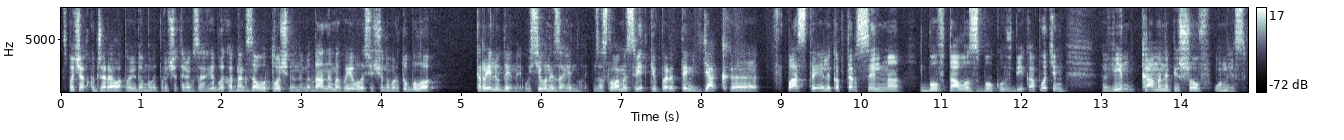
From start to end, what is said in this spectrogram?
Спочатку джерела повідомили про чотирьох загиблих. Однак, за уточненими даними, виявилося, що на борту було три людини. Усі вони загинули. За словами свідків, перед тим як е, впасти, гелікоптер сильно бовтало з боку в бік, а потім він каменем пішов униз.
